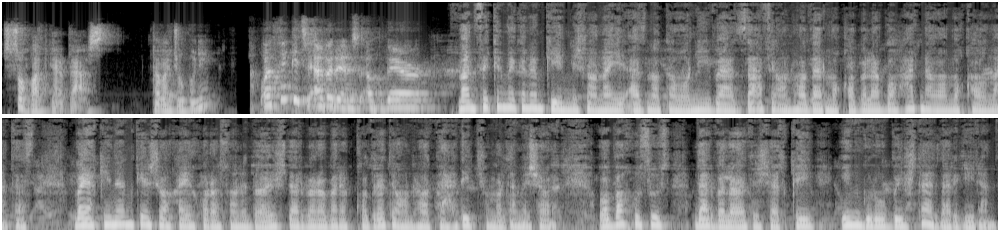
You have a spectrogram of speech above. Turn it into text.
صحبت کرده است. توجه کنید. من فکر می کنم که این نشانه از ناتوانی و ضعف آنها در مقابله با هر نوع مقاومت است و یقینا که شاخه خراسان داعش در برابر قدرت آنها تهدید شمرده می شود و به خصوص در ولایت شرقی این گروه بیشتر درگیرند.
